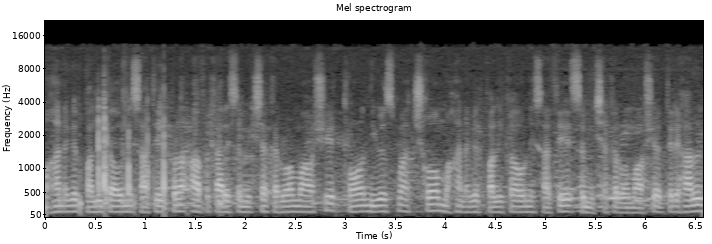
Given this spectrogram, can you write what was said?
મહાનગરપાલિકાઓની સાથે પણ આ પ્રકારે સમીક્ષા કરવામાં આવશે. ત્રણ દિવસમાં છ મહાનગરપાલિકાઓની સાથે સમીક્ષા કરવામાં આવશે. અત્યારે હાલ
